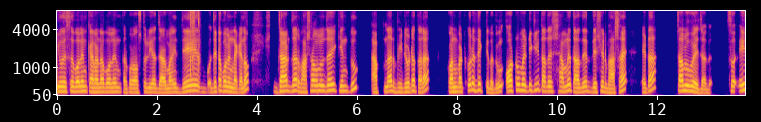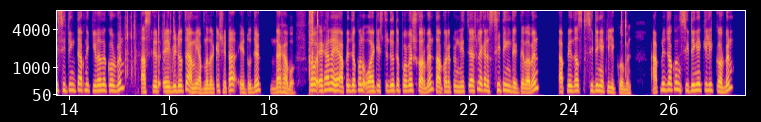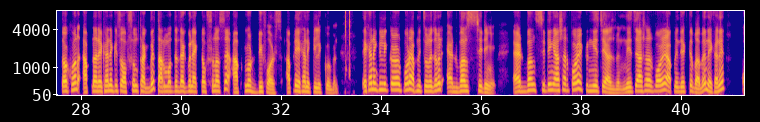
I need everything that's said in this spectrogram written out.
ইউএসএ বলেন কানাডা বলেন, তারপর অস্ট্রেলিয়া জার্মানি যে, যেটা বলেন না কেন, যার যার ভাষা অনুযায়ী কিন্তু আপনার ভিডিওটা তারা কনভার্ট করে দেখতে পাবে এবং অটোমেটিকলি তাদের সামনে তাদের দেশের ভাষায় এটা চালু হয়ে যাবে। সো এই সিটিংটা আপনি কীভাবে করবেন? আজকের এই ভিডিওতে আমি আপনাদেরকে সেটা এ টু জেড দেখাবো। তো এখানে আপনি যখন ওয়াইটি স্টুডিওতে প্রবেশ করবেন, তারপর একটু নিচে আসলে এখানে সিটিং দেখতে পাবেন। আপনি জাস্ট সিটিং এ ক্লিক করবেন। আপনি যখন সিটিং এ ক্লিক করবেন, তখন আপনার এখানে কিছু অপশন থাকবে। তার মধ্যে দেখবেন একটা অপশন আছে আপলোড ডিফল্টস আপনি এখানে ক্লিক করবেন। এখানে ক্লিক করার পরে আপনি চলে যাবেন অ্যাডভান্স সিটিং এ। অ্যাডভান্স সিটিং আসার পরে একটু নিচে আসবেন। নিচে আসার পরে আপনি দেখতে পাবেন এখানে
